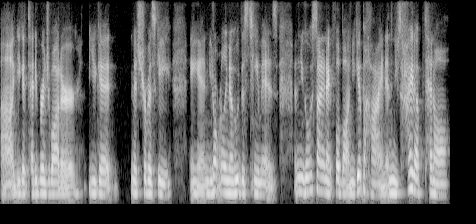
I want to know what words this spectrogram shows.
uh, you get Teddy Bridgewater, you get Mitch Trubisky, and you don't really know who this team is. And then you go with Sunday Night Football and you get behind, and then you tied up 10 all.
